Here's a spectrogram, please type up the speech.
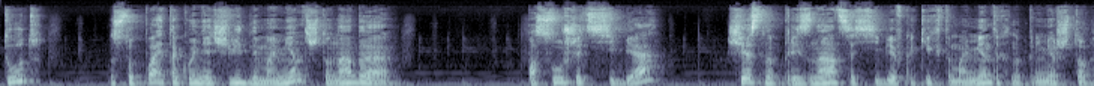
тут наступает такой неочевидный момент, что надо послушать себя честно признаться себе в каких-то моментах, например, что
